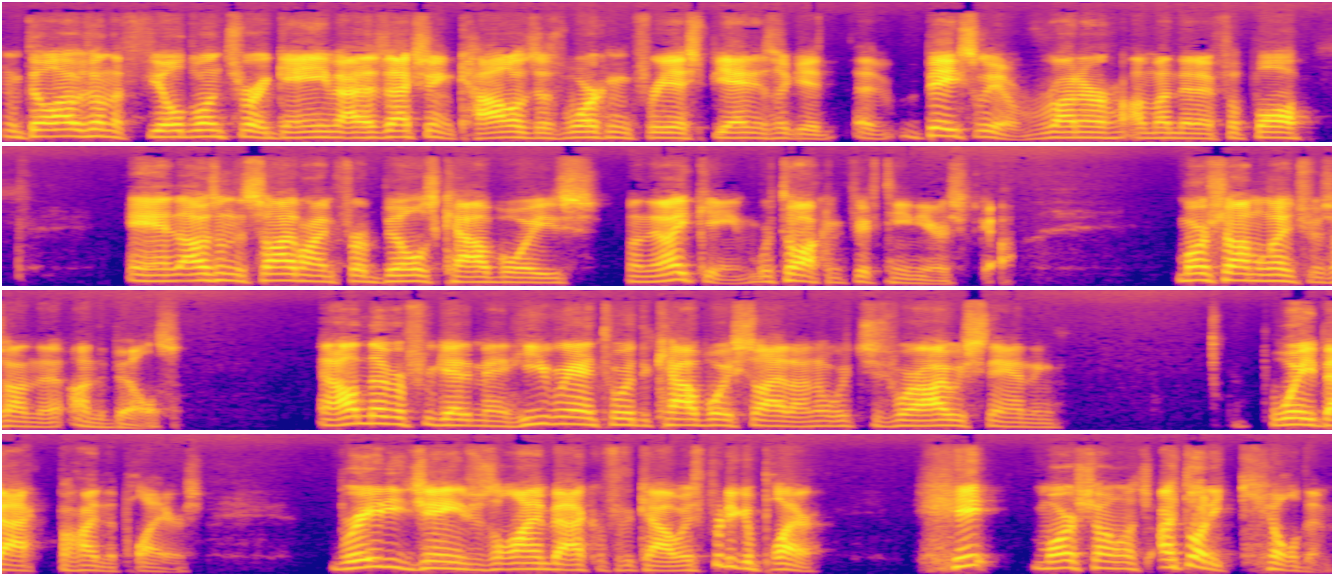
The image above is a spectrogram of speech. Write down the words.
until I was on the field once for a game. I was actually in college. I was working for ESPN. It's like a, a, basically a runner on Monday Night Football. And I was on the sideline for Bills Cowboys Monday night game. We're talking 15 years ago. Marshawn Lynch was on the on the Bills. And I'll never forget it, man. He ran toward the Cowboy sideline, which is where I was standing, way back behind the players. Bradie James was a linebacker for the Cowboys, pretty good player. Hit Marshawn Lynch. I thought he killed him.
